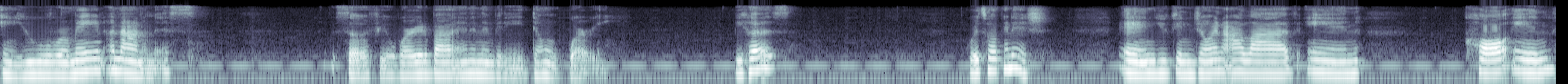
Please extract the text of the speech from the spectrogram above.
And you will remain anonymous. So if you're worried about anonymity, don't worry. Because we're talking ish. And you can join our live and call in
